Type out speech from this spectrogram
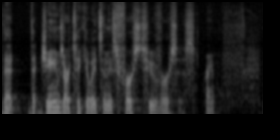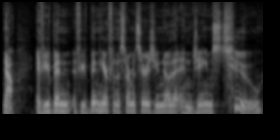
that, that James articulates in these first two verses, right? Now, if you've been if you've been here for the sermon series, you know that in James 2,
